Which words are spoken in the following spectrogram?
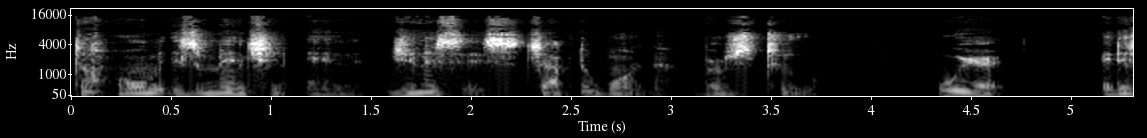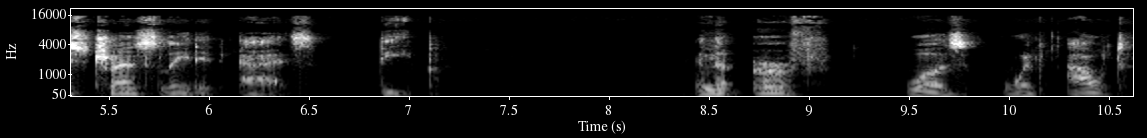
Tehom is mentioned in Genesis chapter 1, verse 2, where it is translated as deep. And the earth was without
